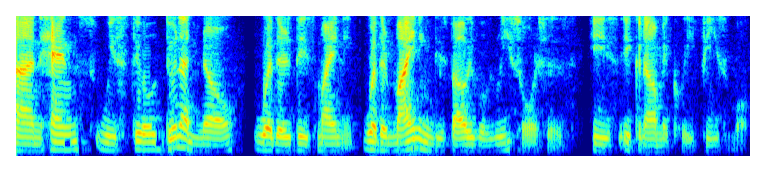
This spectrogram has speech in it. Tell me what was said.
and hence we still do not know whether this mining whether mining these valuable resources is economically feasible.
